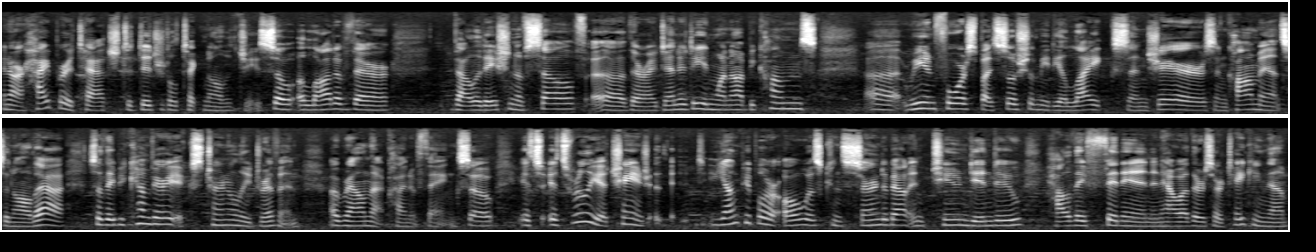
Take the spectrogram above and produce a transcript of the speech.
and are hyper attached to digital technologies. So a lot of their validation of self, uh, their identity, and whatnot becomes uh, reinforced by social media likes and shares and comments and all that. So they become very externally driven around that kind of thing. So it's it's really a change. Young people are always concerned about and tuned into how they fit in and how others are taking them,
